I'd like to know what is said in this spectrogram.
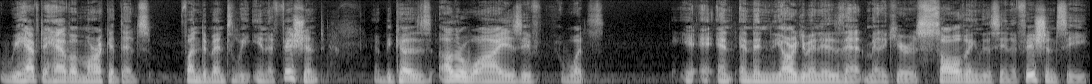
we have to have a market that's fundamentally inefficient because otherwise if what's and and then the argument is that Medicare is solving this inefficiency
